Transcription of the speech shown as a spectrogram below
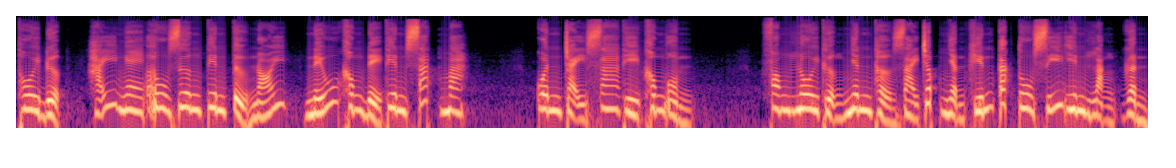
Thôi được, hãy nghe Âu Dương tiên tử nói, nếu không để thiên sát ma. Quân chạy xa thì không ổn. Phong lôi thượng nhân thở dài chấp nhận khiến các tu sĩ yên lặng gần.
